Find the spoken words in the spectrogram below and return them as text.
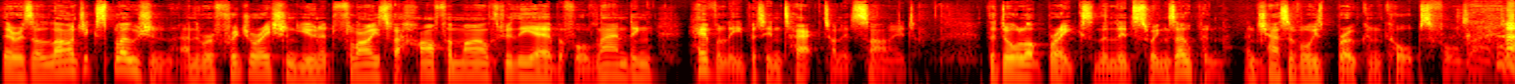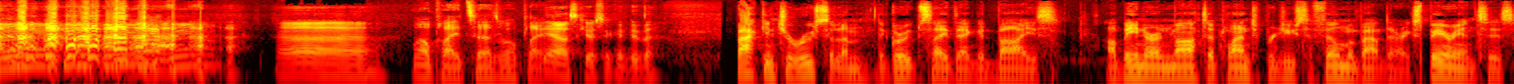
There is a large explosion, and the refrigeration unit flies for half a mile through the air before landing, heavily but intact, on its side. The door lock breaks and the lid swings open, and Chasavoy's broken corpse falls out. Uh, Well played, sirs. Well played. yeah, I was curious who can do that. Back in Jerusalem, the group say their goodbyes. Albina and Marta plan to produce a film about their experiences,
